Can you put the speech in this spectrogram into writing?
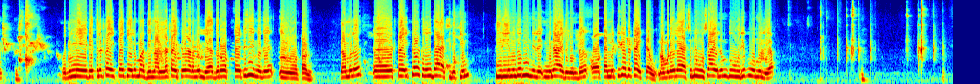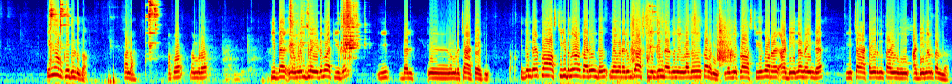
ഒരു മീഡിയത്തിൽ ടൈറ്റ് ആക്കിയാലും മതി. നല്ല ടൈറ്റ് കാണുന്നില്ല അത് റൊട്ടേറ്റ് ചെയ്യുന്നത് ഇങ്ങോട്ടാണ്. നമ്മൾ ടൈറ്റ് ആക്കുന്നത് ബാക്കിലേക്കും തിരിയുന്നത് മുന്നിൽ ഇങ്ങനെ ആയതുകൊണ്ട് ഓട്ടോമാറ്റിക് അത് ടൈറ്റ് ആവും. നമ്മൾ ലേശം ലൂസ് ആയാലും ദൂരെ പോകുന്നില്ല. ഇനി നമുക്ക് ഇത് കണ്ട? അപ്പോൾ നമ്മുടെ ഈ ബെ നമ്മൾ ഈ ബ്ലേഡ് മാറ്റിയത് ഈ ബെൽ നമ്മുടെ ചാട്ടയാക്കി. ഇതിന്റെ പ്ലാസ്റ്റിക് ഇടുന്ന ആൾക്കാരുണ്ട്. ഞങ്ങളുടെ ഒരു പ്ലാസ്റ്റിക്കിന്റെ ഉണ്ടായിരുന്നു. ഞങ്ങൾ അത് കളഞ്ഞു എന്താ പ്ലാസ്റ്റിക് കുറെ അടിയിൽ നിന്നാണ് അതിന്റെ ഈ ചാട്ട വരുന്ന തള്ളു അടിയിൽ നിന്നാണ് തള്ളുക.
